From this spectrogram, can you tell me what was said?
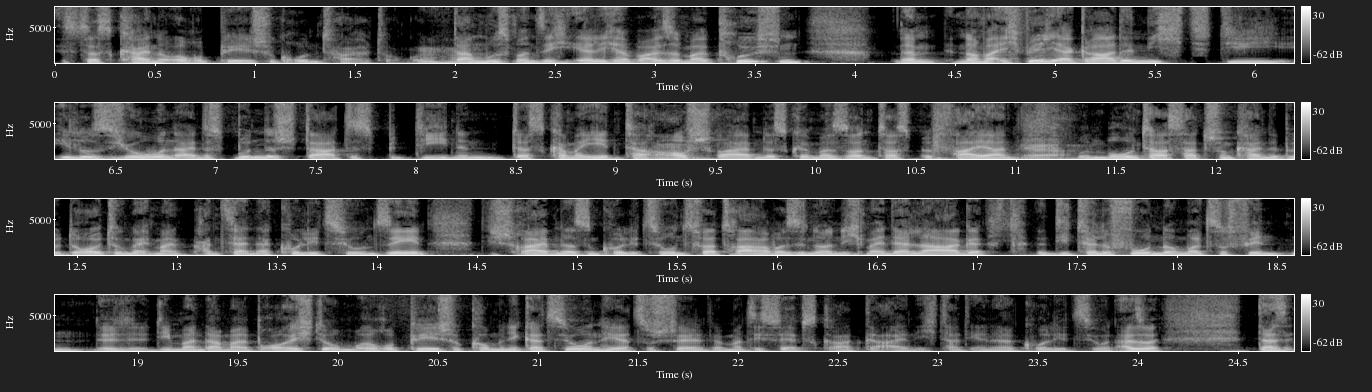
ist das keine europäische Grundhaltung. Und mhm. da muss man sich ehrlicherweise mal prüfen. Ähm, Nochmal, ich will ja gerade nicht die Illusion eines Bundesstaates bedienen. Das kann man jeden Tag mhm. aufschreiben, das können wir sonntags befeiern. Ja. Und montags hat schon keine Bedeutung, weil ich meine, man kann es ja in der Koalition sehen. Die schreiben das in Koalitionsvertrag, aber sind noch nicht mal in der Lage, die Telefonnummer zu finden, äh, die man da mal bräuchte, um europäische Kommunikation herzustellen, wenn man sich selbst gerade geeinigt hat in der Koalition. Also das,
